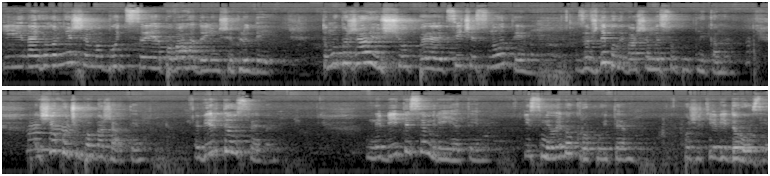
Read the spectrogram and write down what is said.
І найголовніше, мабуть, це повага до інших людей. Тому бажаю, щоб е, ці чесноти завжди були вашими супутниками. А ще хочу побажати: вірте у себе, не бійтеся мріяти і сміливо крокуйте по життєвій дорозі.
